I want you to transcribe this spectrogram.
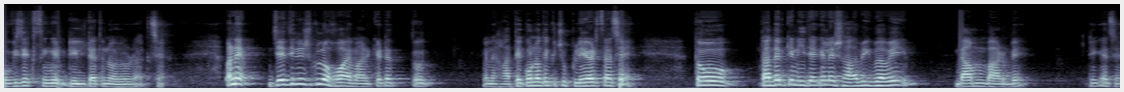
অভিষেক সিংয়ের ডিলটাতে নজর রাখছে। মানে যে জিনিসগুলো হয় মার্কেটে তো মানে হাতে কোনোতে কিছু প্লেয়ার্স আছে, তো তাদেরকে নিতে গেলে স্বাভাবিকভাবেই দাম বাড়বে, ঠিক আছে?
